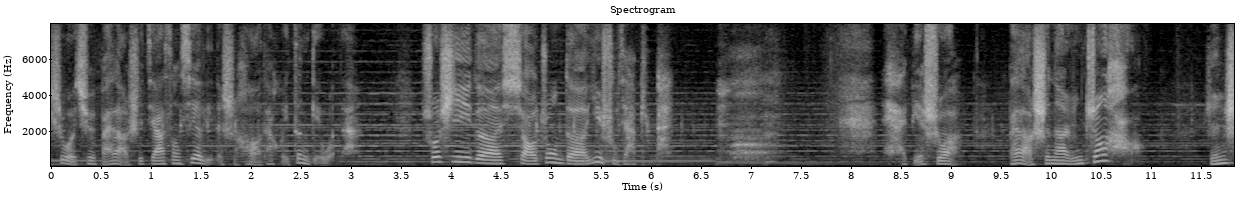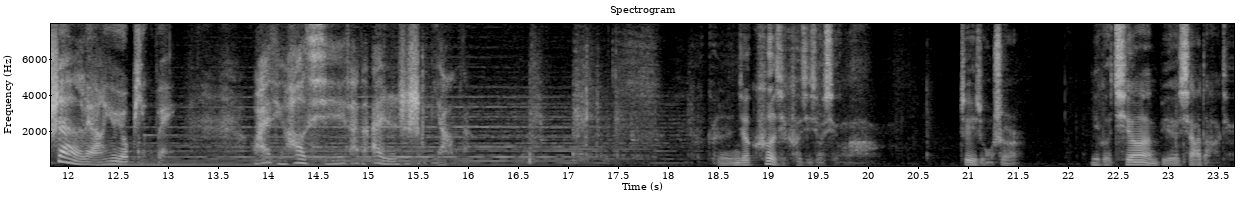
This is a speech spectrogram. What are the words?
是我去白老师家送谢礼的时候，他回赠给我的。说是一个小众的艺术家品牌。哎，还别说，白老师呢人真好，人善良又有品味。我还挺好奇他的爱人是什么样的。跟人家客气客气就行了，这种事儿，你可千万别瞎打听。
